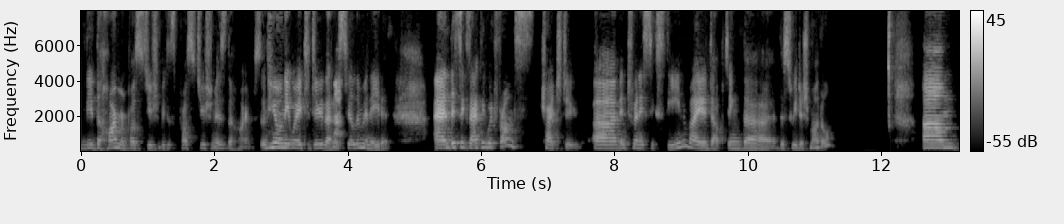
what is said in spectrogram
the, the harm in prostitution because prostitution is the harm. So the only way to do that is to eliminate it. And that's exactly what France tried to do uh, in 2016 by adopting the, the Swedish model. Um,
